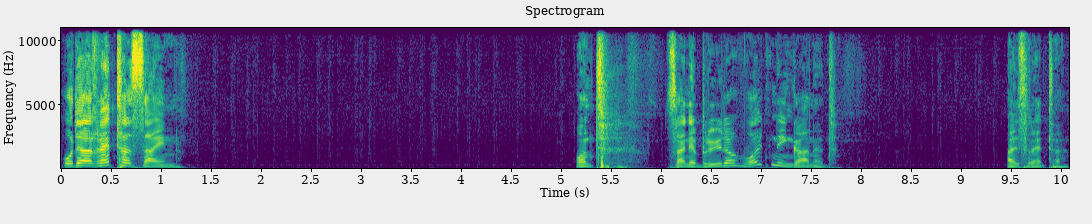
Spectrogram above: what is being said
oder Retter sein. Und seine Brüder wollten ihn gar nicht als Retter.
